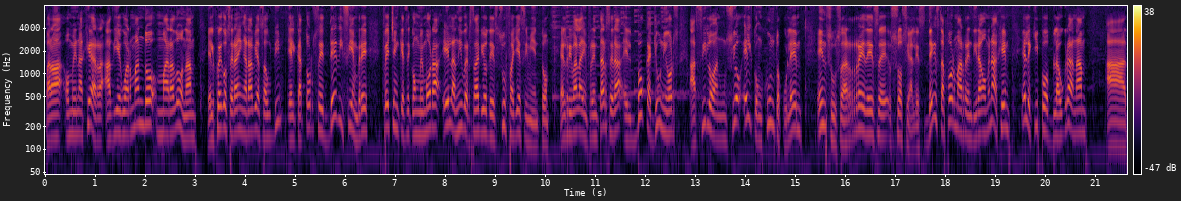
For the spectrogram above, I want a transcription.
para homenajear a Diego Armando Maradona. El juego será en Arabia Saudí el 14 de diciembre, fecha en que se conmemora el aniversario de su fallecimiento. El rival a enfrentar será el Boca Juniors, así lo anunció el conjunto culé en sus redes eh, sociales. De esta forma rendirá homenaje el equipo Blaugrana a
